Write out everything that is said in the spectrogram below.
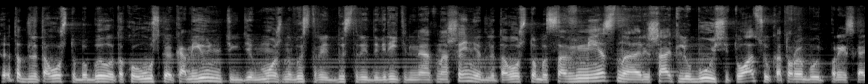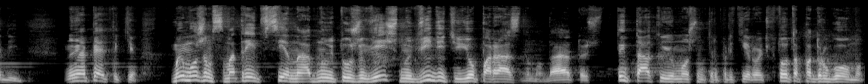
Это для того, чтобы было такое узкое комьюнити, где можно выстроить быстрые доверительные отношения, для того, чтобы совместно решать любую ситуацию, которая будет происходить. Ну и опять-таки, мы можем смотреть все на одну и ту же вещь, но видеть ее по-разному, да, то есть ты так ее можешь интерпретировать, кто-то по-другому.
